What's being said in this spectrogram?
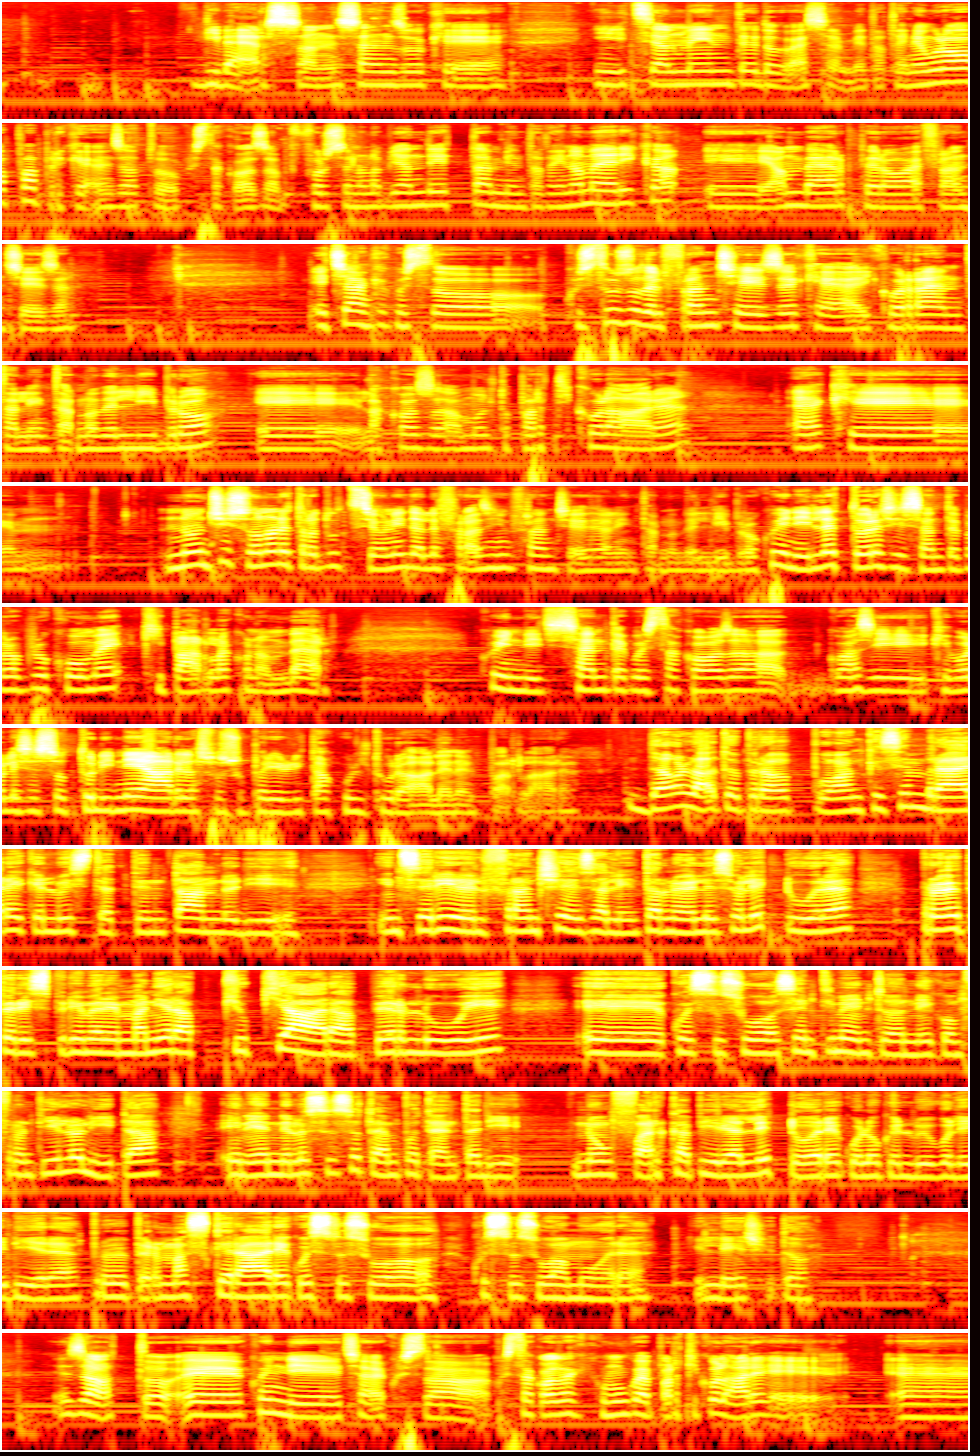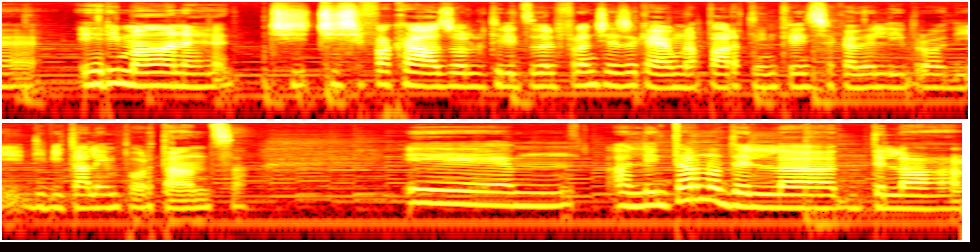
diversa, nel senso che inizialmente doveva essere ambientata in Europa, perché esatto questa cosa forse non l'abbiamo detta, ambientata in America e Amber però è francese. E c'è anche questo uso del francese che è ricorrente all'interno del libro e la cosa molto particolare è che non ci sono le traduzioni delle frasi in francese all'interno del libro, quindi il lettore si sente proprio come chi parla con Amber. Quindi sente questa cosa quasi che volesse sottolineare la sua superiorità culturale nel parlare. Da un lato però può anche sembrare che lui stia tentando di inserire il francese all'interno delle sue letture proprio per esprimere in maniera più chiara per lui eh, questo suo sentimento nei confronti di Lolita e nello stesso tempo tenta di non far capire al lettore quello che lui vuole dire, proprio per mascherare questo suo, questo suo amore illecito. Esatto, e quindi c'è questa, questa cosa che comunque è particolare e, e, e rimane, ci, ci, si fa caso all'utilizzo del francese che è una parte intrinseca del libro di, di vitale importanza. E um, all'interno del, della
